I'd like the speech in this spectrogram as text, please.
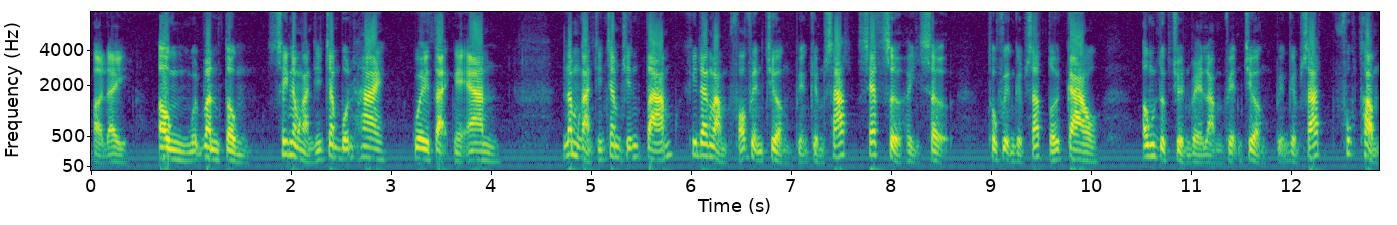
ở đây. Ông Nguyễn Văn Tùng, sinh năm 1942, quê tại Nghệ An. Năm 1998, khi đang làm Phó Viện trưởng Viện Kiểm sát xét xử hình sự thuộc Viện Kiểm sát tối cao, ông được chuyển về làm Viện trưởng Viện Kiểm sát Phúc Thẩm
